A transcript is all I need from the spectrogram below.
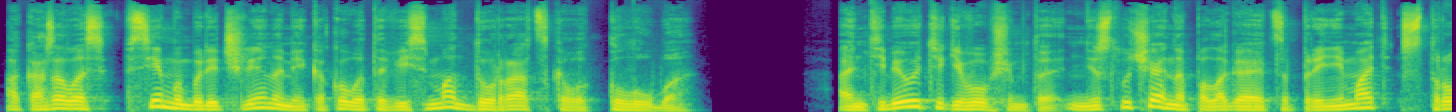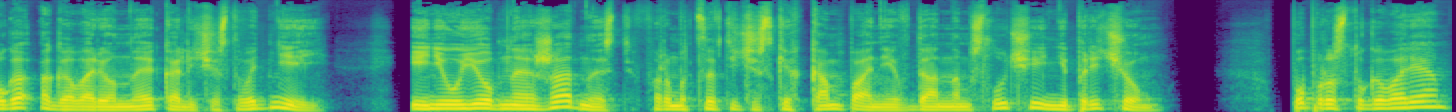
Оказалось, все мы были членами какого-то весьма дурацкого клуба. Антибиотики, в общем-то, не случайно полагается принимать строго оговоренное количество дней. И неуемная жадность фармацевтических компаний в данном случае ни при чем. Попросту говоря,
